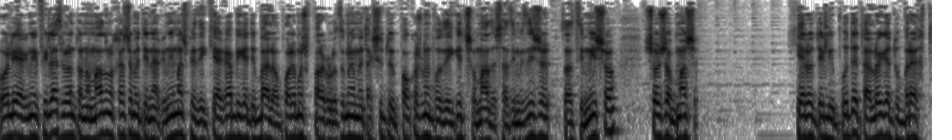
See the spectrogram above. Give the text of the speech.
Όλοι οι αγνοί φίλαθλοι των ομάδων χάσαμε την αγνή μας παιδική αγάπη για την μπάλα. Ο πόλεμος που παρακολουθούμε μεταξύ του υπόκοσμου που διοικεί τις ομάδες. Θα, θα θυμίσω σε όσους από εμάς χαίρονται λυπούνται τα λόγια του Μπρέχτ.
